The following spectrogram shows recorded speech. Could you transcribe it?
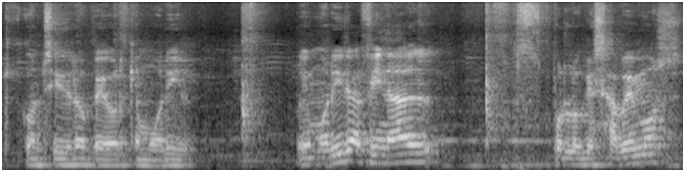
que considero peor que morir. Porque morir al final, por lo que sabemos,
